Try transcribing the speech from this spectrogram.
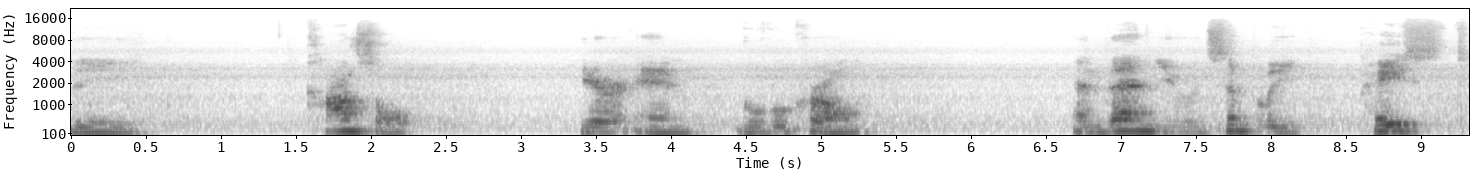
the console here in Google Chrome and then you would simply paste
